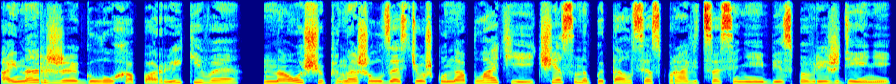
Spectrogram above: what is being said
Айнар же, глухо порыкивая, на ощупь нашел застежку на платье и честно пытался справиться с ней без повреждений.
